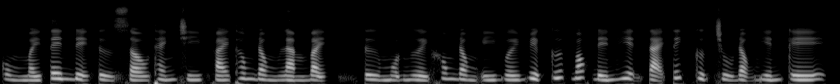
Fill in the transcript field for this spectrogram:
cùng mấy tên đệ tử xấu thánh trí phái thông đồng làm bậy. Từ một người không đồng ý với việc cướp bóc đến hiện tại tích cực chủ động hiến kế,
